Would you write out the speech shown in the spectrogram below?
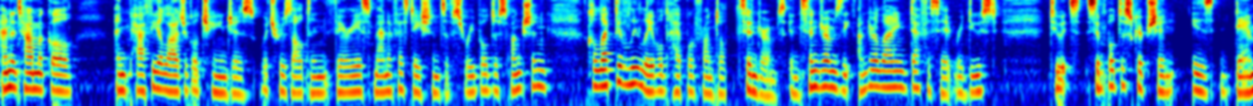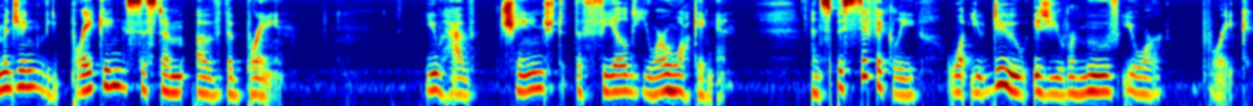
anatomical and pathological changes which result in various manifestations of cerebral dysfunction, collectively labeled hypofrontal syndromes. In syndromes, the underlying deficit, reduced to its simple description, is damaging the braking system of the brain. You have changed the field you are walking in. And specifically, what you do is you remove your brake.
